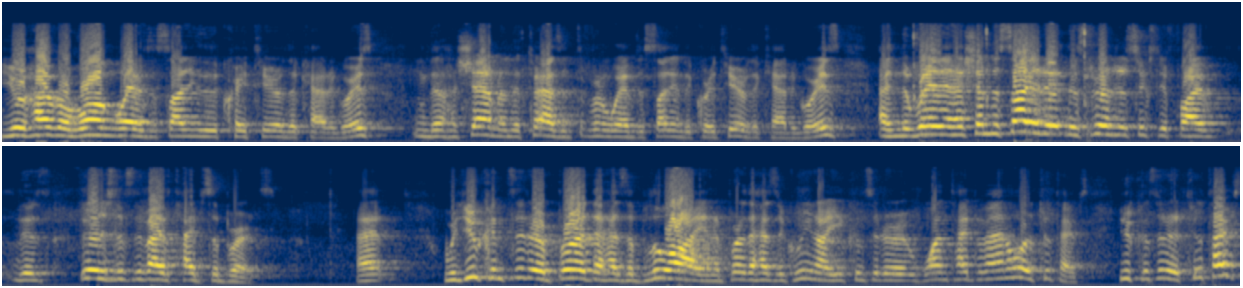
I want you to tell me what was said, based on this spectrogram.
you have a wrong way of deciding the criteria of the categories. And the Hashem and the Torah has a different way of deciding the criteria of the categories. And the way that Hashem decided it, there's 365 there's 365 types of birds. Right? Would you consider a bird that has a blue eye and a bird that has a green eye, you consider it one type of animal or two types? You consider it two types?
